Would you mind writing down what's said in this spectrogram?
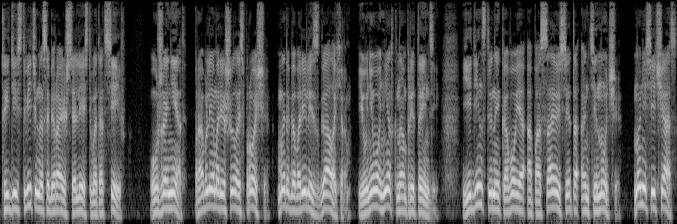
Ты действительно собираешься лезть в этот сейф?» «Уже нет. Проблема решилась проще. Мы договорились с Галахером, и у него нет к нам претензий. Единственный, кого я опасаюсь, это Антинучи. Но не сейчас.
